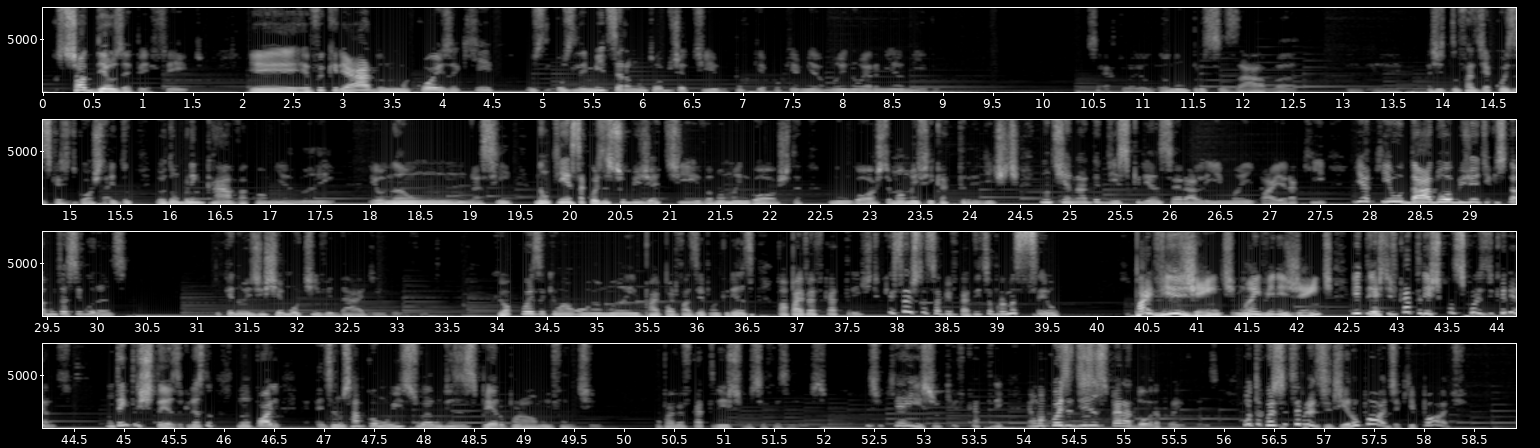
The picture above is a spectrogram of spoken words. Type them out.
só Deus é perfeito. E eu fui criado numa coisa que os, os limites eram muito objetivos. Por quê? Porque minha mãe não era minha amiga. Certo? Eu, eu não precisava. É, a gente não fazia coisas que a gente gostava. Eu não brincava com a minha mãe. Eu não, assim, não tinha essa coisa subjetiva. Mamãe gosta, não gosta, mamãe fica triste. Não tinha nada disso. Criança era ali, mãe e pai era aqui. E aqui o dado objetivo. Isso dá muita segurança. Porque não existe emotividade envolvida pior coisa que uma, uma mãe, um pai pode fazer para uma criança, papai vai ficar triste. Porque se você saber ficar triste, é um problema seu. Pai vire gente, mãe vire gente e deixe de ficar triste com as coisas de criança. Não tem tristeza. A criança não, não pode. Eh, você não sabe como isso é um desespero para uma alma infantil. O pai vai ficar triste se você fizer isso. Mas o que é isso? O que é ficar triste? É uma coisa desesperadora para a empresa. Outra coisa que você precisa não pode, aqui pode.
